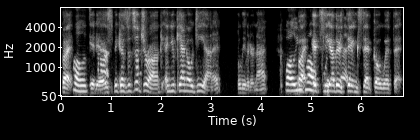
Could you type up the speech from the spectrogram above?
but well it's it is because it's a drug and you can OD on it, believe it or not. well you But it's the other this. things that go with it.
